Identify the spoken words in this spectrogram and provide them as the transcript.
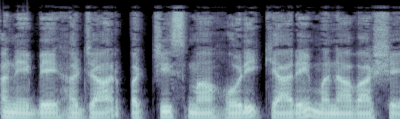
અને બે હજાર પચ્ચીસમાં હોળી ક્યારે મનાવાશે.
